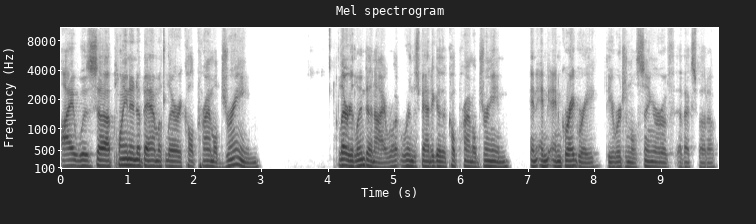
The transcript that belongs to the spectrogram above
I was uh, playing in a band with Larry called Primal Dream, Larry Linda and I were in this band together called Primal Dream, and and, and Gregory, the original singer of, of Ex Voto.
